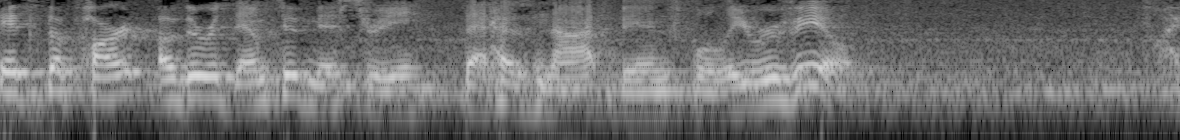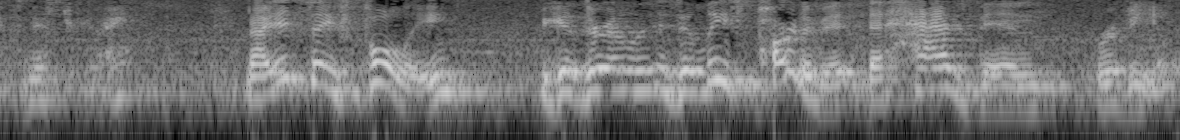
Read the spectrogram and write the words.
It's the part of the redemptive mystery that has not been fully revealed. That's why it's mystery, right? Now, I did say fully because there is at least part of it that has been revealed.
